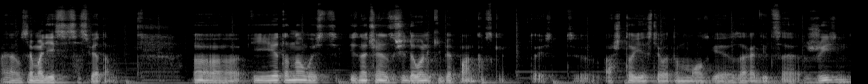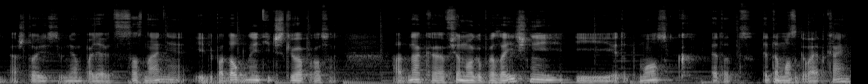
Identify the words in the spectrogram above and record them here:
э, взаимодействовать со светом. Э, и эта новость изначально звучит довольно киберпанковски. То есть, э, а что если в этом мозге зародится жизнь, а что если в нем появится сознание или подобные этические вопросы. Однако все много прозаичнее, и этот мозг, этот, эта мозговая ткань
